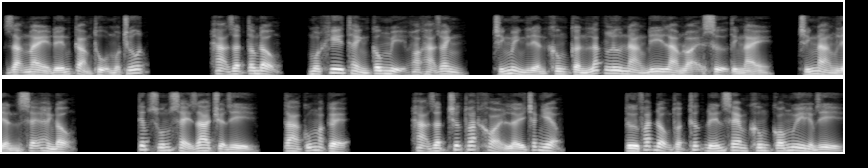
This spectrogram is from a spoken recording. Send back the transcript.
dạng này đến cảm thụ một chút. Hạ giật tâm động, một khi thành công mị hoặc hạ doanh, chính mình liền không cần lắc lư nàng đi làm loại sự tình này, chính nàng liền sẽ hành động. Tiếp xuống xảy ra chuyện gì, ta cũng mặc kệ. Hạ giật trước thoát khỏi lấy trách nhiệm. Từ phát động thuật thức đến xem không có nguy hiểm gì,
